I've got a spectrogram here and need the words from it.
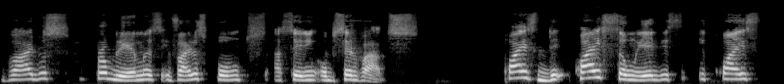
vários problemas e vários pontos a serem observados. Quais, de, quais são eles e quais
